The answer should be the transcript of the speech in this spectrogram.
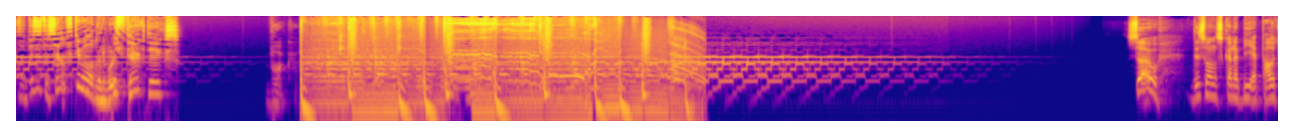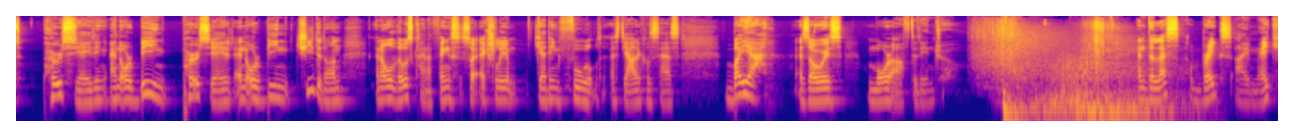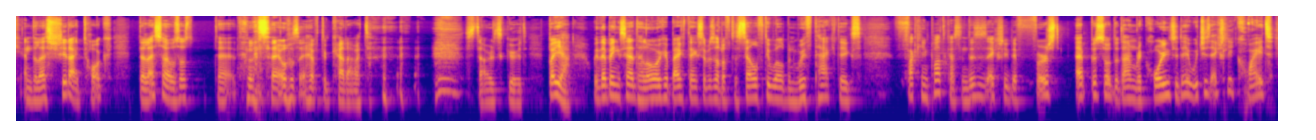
So this is the self-development with tactics. Book. So, this one's gonna be about persuading and or being persuaded and or being cheated on and all those kind of things. So actually getting fooled, as the article says. But yeah, as always, more after the intro. And the less breaks I make and the less shit I talk, the less I also the, the less I also have to cut out. Starts good. But yeah, with that being said, hello, welcome back to the next episode of the Self Development with Tactics fucking podcast. And this is actually the first episode that I'm recording today, which is actually quite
